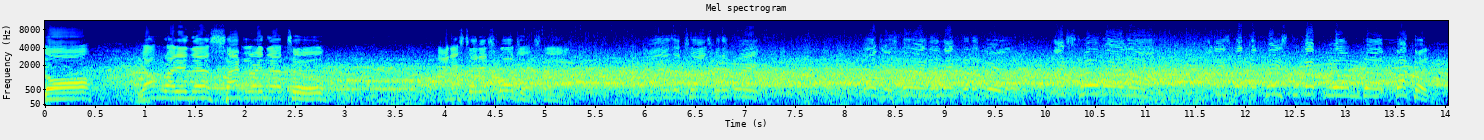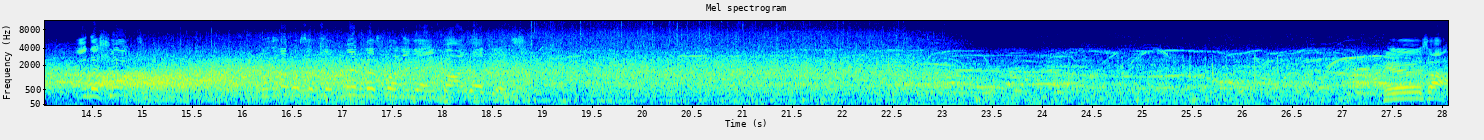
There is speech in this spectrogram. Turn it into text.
Law, Young right in there, Sadler in there too. And instead it's Rogers now. Oh, there's a chance for the break. Rogers going the length of the field. And still going on. And he's got the pace to get beyond uh, Buchan. And the shot. Well, that was a tremendous run again by Rogers. Hughes up.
